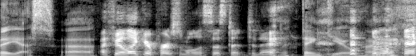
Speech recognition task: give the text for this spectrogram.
But yes, uh, I feel like your personal assistant today. thank you. I,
